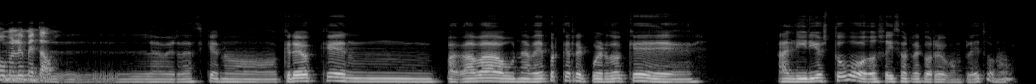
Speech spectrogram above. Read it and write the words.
¿O me lo he inventado? L- La verdad es que no. Creo que mm, pagaba una vez porque recuerdo que Alirio estuvo o se hizo el recorrido completo, ¿no?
